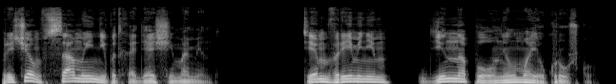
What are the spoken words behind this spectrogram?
причем в самый неподходящий момент. Тем временем Дин наполнил мою кружку.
